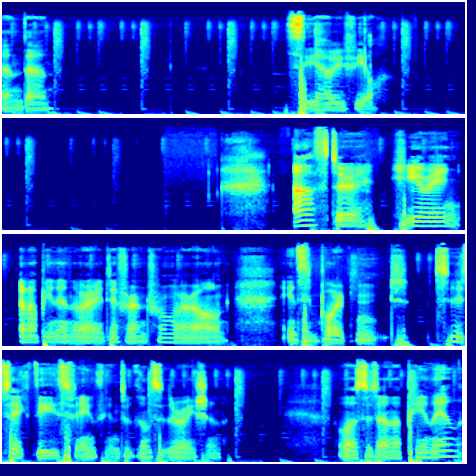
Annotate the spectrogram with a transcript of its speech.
And then see how you feel. after hearing an opinion very different from your own, it's important to take these things into consideration. Was it an opinion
